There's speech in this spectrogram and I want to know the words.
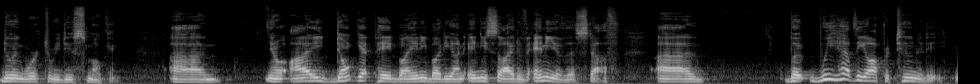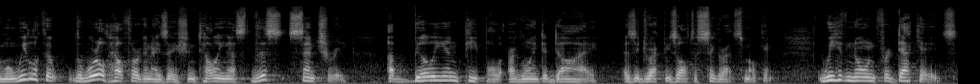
doing work to reduce smoking. Um, you know, I don't get paid by anybody on any side of any of this stuff. Uh, but we have the opportunity, and when we look at the World Health Organization telling us this century, a billion people are going to die as a direct result of cigarette smoking. We have known for decades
